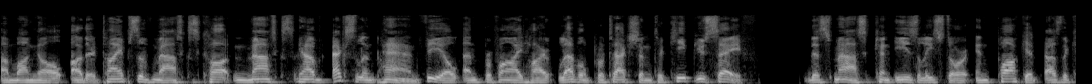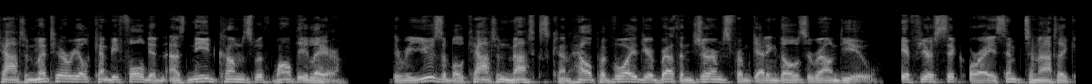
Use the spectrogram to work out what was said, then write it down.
Among all other types of masks cotton masks have excellent hand feel and provide high-level protection to keep you safe. This mask can easily store in pocket as the cotton material can be folded as need comes with multi-layer. The reusable cotton masks can help avoid your breath and germs from getting those around you. If you're sick or asymptomatic,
